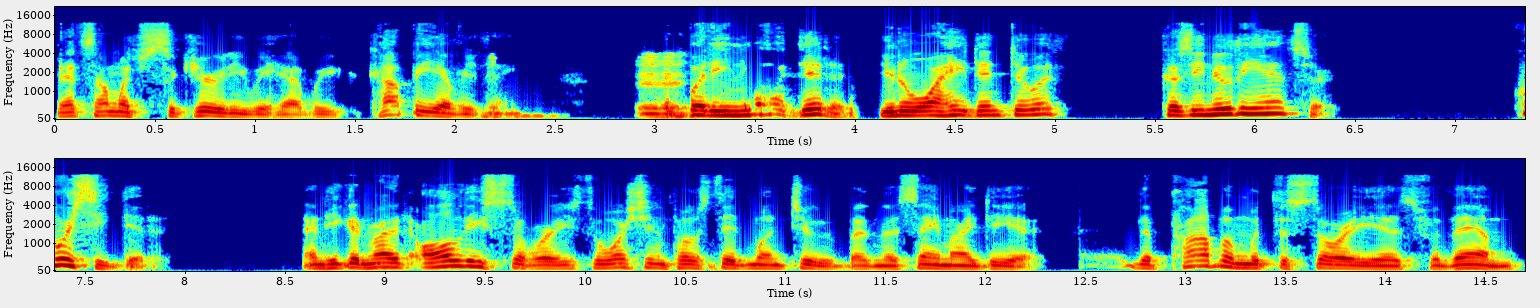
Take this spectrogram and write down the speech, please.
That's how much security we have. We copy everything. Mm-hmm. But he never did it. You know why he didn't do it? Because he knew the answer. Of course he did it. And he can write all these stories. The Washington Post did one too, but in the same idea. The problem with the story is for them,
